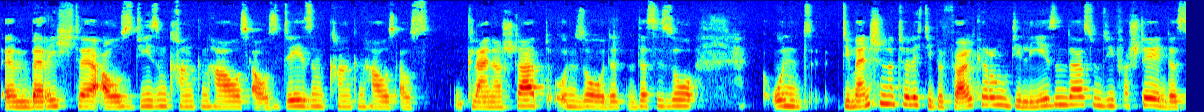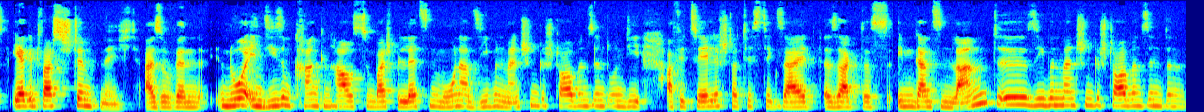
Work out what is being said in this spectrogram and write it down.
ähm, Berichte aus diesem Krankenhaus, aus diesem Krankenhaus, aus kleiner Stadt und so. Das, das ist so. Und die Menschen natürlich, die Bevölkerung, die lesen das und die verstehen, dass irgendwas stimmt nicht. Also wenn nur in diesem Krankenhaus zum Beispiel letzten Monat sieben Menschen gestorben sind und die offizielle Statistik sagt, sagt dass im ganzen Land äh, sieben Menschen gestorben sind, dann,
